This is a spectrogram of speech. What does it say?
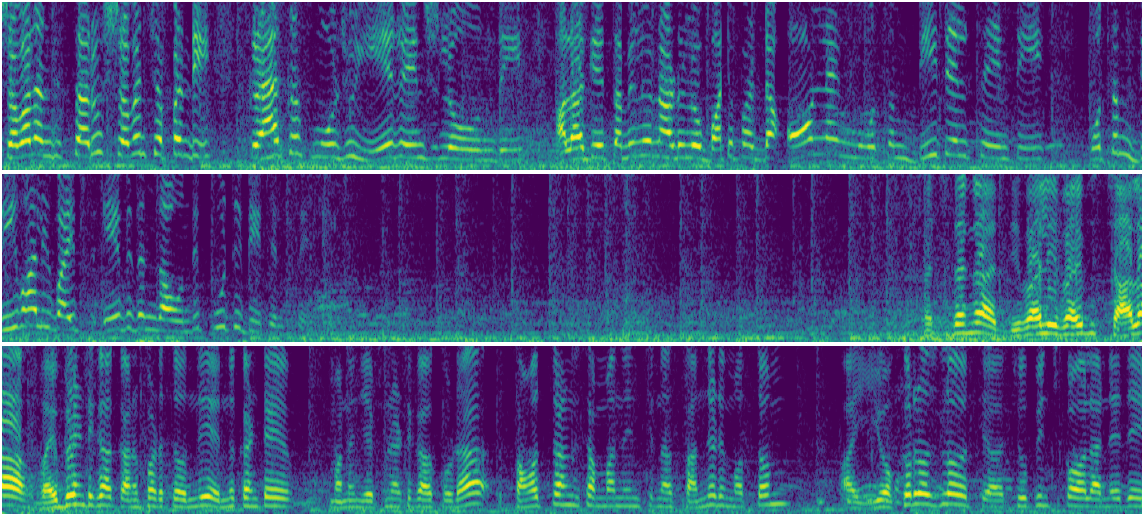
శ్రవణ్ అందిస్తారు. శ్రవణ్ చెప్పండి క్రాకర్స్ మోజు ఏ రేంజ్లో ఉంది? అలాగే తమిళనాడులో బయటపడ్డ ఆన్లైన్ మోసం డీటెయిల్స్ ఏంటి? మొత్తం దీవాళీ వైబ్స్ ఏ విధంగా ఉంది? పూర్తి డీటెయిల్స్ ఏంటి? ఖచ్చితంగా దివాళీ వైబ్స్ చాలా వైబ్రెంట్గా కనపడుతుంది. ఎందుకంటే మనం చెప్పినట్టుగా కూడా సంవత్సరానికి సంబంధించిన సందడి మొత్తం ఈ ఒక్క రోజులో చూపించుకోవాలనేది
